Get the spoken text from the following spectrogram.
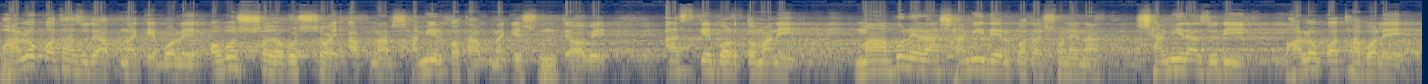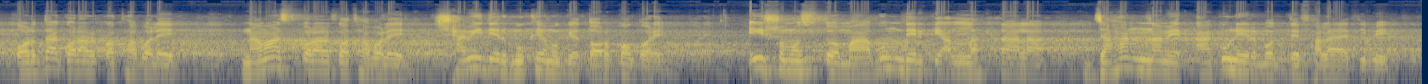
ভালো কথা যদি আপনাকে বলে, অবশ্যই অবশ্যই আপনার স্বামীর কথা আপনাকে শুনতে হবে। আজকে বর্তমানে মা বোনেরা স্বামীদের কথা শোনে না। স্বামীরা যদি ভালো কথা বলে, পর্দা করার কথা বলে, নামাজ পড়ার কথা বলে, স্বামীদের মুখে মুখে তর্ক করে। এই সমস্ত মা বোনদেরকে আল্লাহ তাআলা জাহান নামের আগুনের মধ্যে ফালায়া দিবে।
